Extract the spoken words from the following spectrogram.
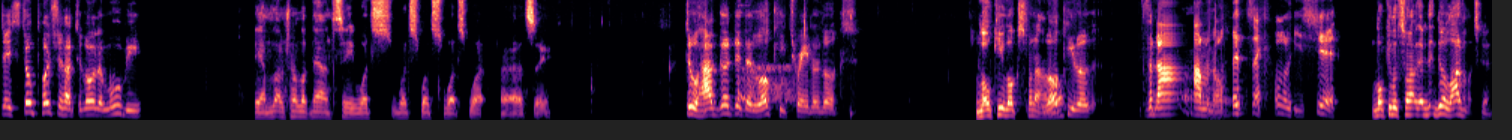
they still pushing her to go to the movie. Yeah, I'm, I'm trying to look now and see what's what's what's what's what. Uh, let's see. Dude, how good did the Loki trailer looks? Loki looks phenomenal. Loki look phenomenal. It's like holy shit. Loki looks phenomenal. They- A lot of it looks good.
